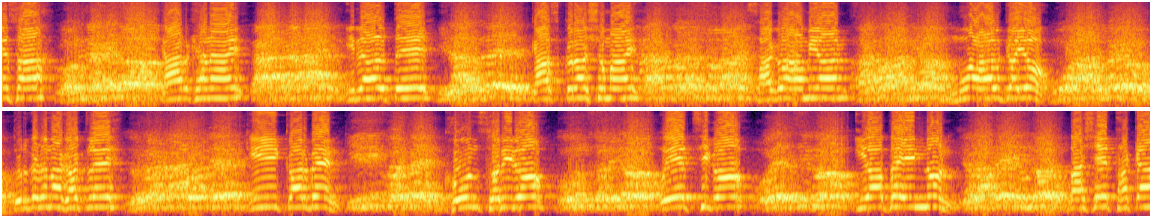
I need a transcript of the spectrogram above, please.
গেছা কারখানায়? ইরালতে? কাজ করার সময়? সাগো আমিয়ান? মুয়াল গায়? দুর্ঘটনা ঘটলে? কি করবেন? খুন শরীর? ওয়েছিল ইয়ফে ইন্নুন পাশে থাকা?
